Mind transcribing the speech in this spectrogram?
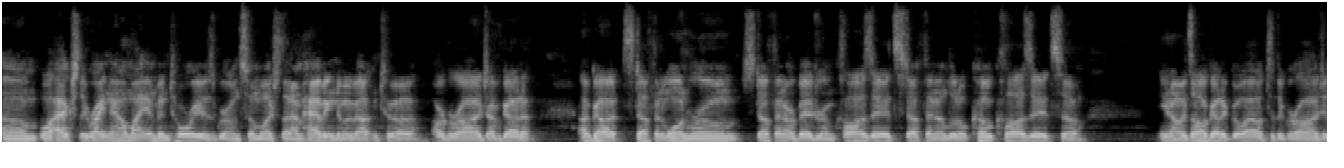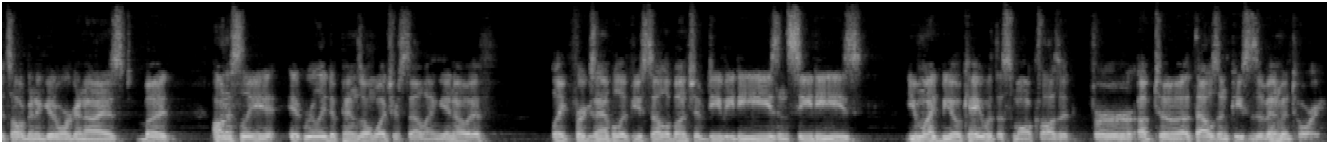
Um, well, actually, right now my inventory has grown so much that I'm having to move out into a, our garage. I've got a, I've got stuff in one room, stuff in our bedroom closet, stuff in a little coat closet. So, you know, it's all got to go out to the garage. It's all going to get organized. But honestly, it really depends on what you're selling. You know, if, like, for example, if you sell a bunch of DVDs and CDs, you might be okay with a small closet for up to a thousand pieces of inventory.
